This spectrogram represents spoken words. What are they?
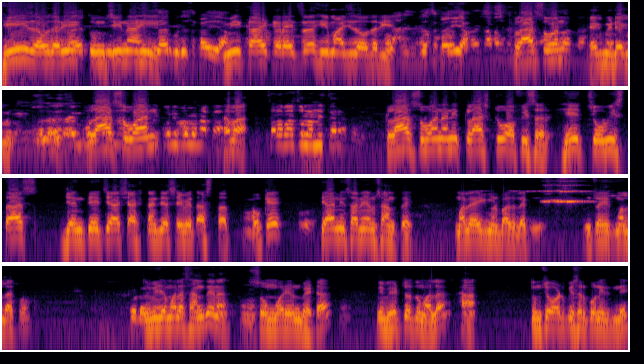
ही जबाबदारी साहेब, तुमची नाही. साहेब उद्या सकाळी या. मी काय करायचं ही माझी जबाबदारी आहे. उद्या सकाळी या. क्लास वन एक मिनिट एक मिनिट क्लास वन थांबा. चला बाजूला नाही तर. क्लास वन आणि क्लास टू ऑफिसर हे चोवीस तास जनतेच्या शासनाच्या सेवेत असतात. ओके त्यानुसार मी सांगतोय. मला एक मिनिट बाजूला एक मिनिट. तुमचं एक मला दाखवा. तुम्ही जे मला सांगते ना सोमवारी येऊन भेटा. मी भेटतो तुम्हाला. हा. तुमचे वॉर्ड ऑफिसर कोणी अधिकारी.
